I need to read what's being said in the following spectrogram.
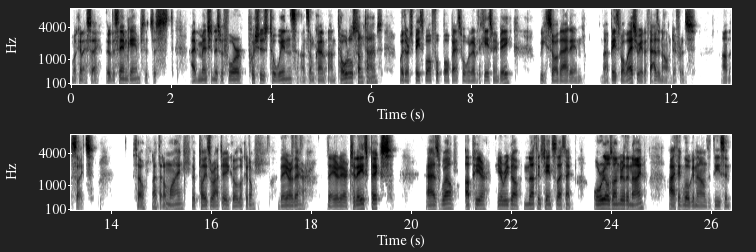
What can I say? They're the same games. It's just I've mentioned this before. Pushes to wins on some kind on totals sometimes, whether it's baseball, football, basketball, whatever the case may be. We saw that in uh, baseball last year. We had a thousand dollar difference on the sites. So not that I'm lying. The plays are out there. Go look at them. They are there. They are there. Today's picks as well up here. Here we go. Nothing's changed last night. Orioles under the nine. I think Logan Allen's a decent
